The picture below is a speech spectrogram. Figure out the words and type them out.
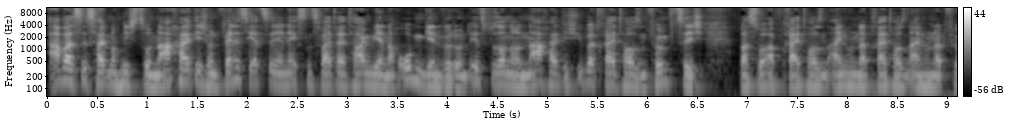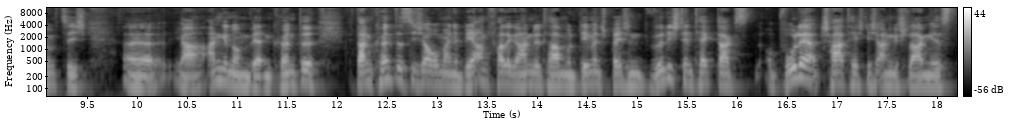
aber es ist halt noch nicht so nachhaltig. Und wenn es jetzt in den nächsten zwei, drei Tagen wieder nach oben gehen würde und insbesondere nachhaltig über 3050, was so ab 3100, 3150 äh, ja, angenommen werden könnte, dann könnte es sich auch um eine Bärenfalle gehandelt haben und dementsprechend würde ich den TechDAX, obwohl er charttechnisch angeschlagen ist,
